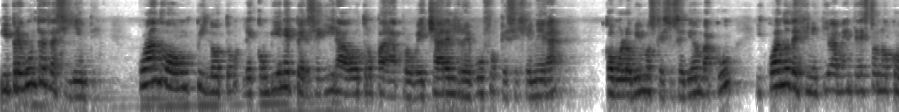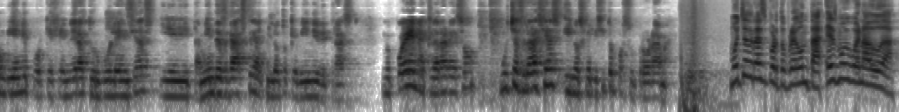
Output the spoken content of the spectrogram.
Mi pregunta es la siguiente. ¿Cuándo a un piloto le conviene perseguir a otro para aprovechar el rebufo que se genera, como lo vimos que sucedió en Bakú? ¿Y cuándo definitivamente esto no conviene porque genera turbulencias y también desgaste al piloto que viene detrás? ¿Me pueden aclarar eso? Muchas gracias y los felicito por su programa. Muchas gracias por tu pregunta. Es muy buena duda.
